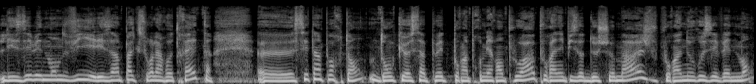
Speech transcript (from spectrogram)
les événements de vie et les impacts sur la retraite, euh, c'est important. Donc ça peut être pour un premier emploi, pour un épisode de chômage, pour un heureux événement,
